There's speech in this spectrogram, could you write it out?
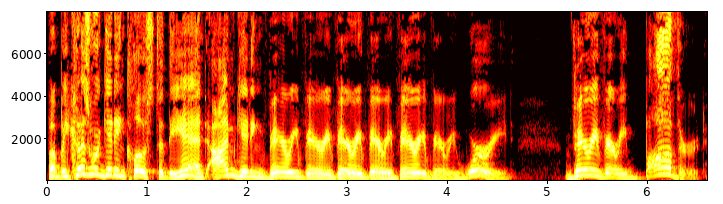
But because we're getting close to the end, I'm getting very, very, very, very, very, very worried, very, very bothered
